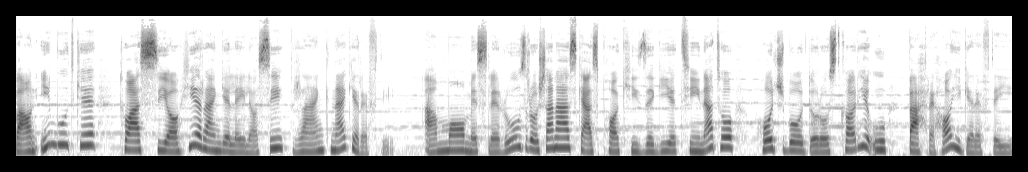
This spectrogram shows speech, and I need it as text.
و آن این بود که تو از سیاهی رنگ لیلاسی رنگ نگرفتی. اما مثل روز روشن است که از پاکیزگی تینت و حجب و درستکاری او بهره هایی گرفته ای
